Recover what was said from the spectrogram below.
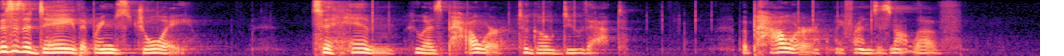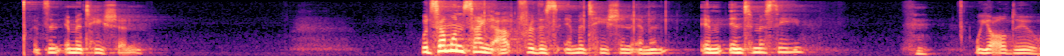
This is a day that brings joy to him who has power to go do that. But power, my friends, is not love, it's an imitation. Would someone sign up for this imitation Im- Im- intimacy? We all do.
